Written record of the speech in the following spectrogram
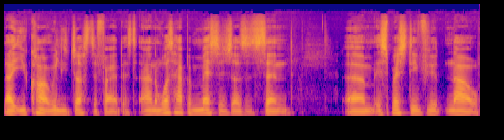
Like you can't really justify this. And what's happened? Message does it send, um, especially if you're now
